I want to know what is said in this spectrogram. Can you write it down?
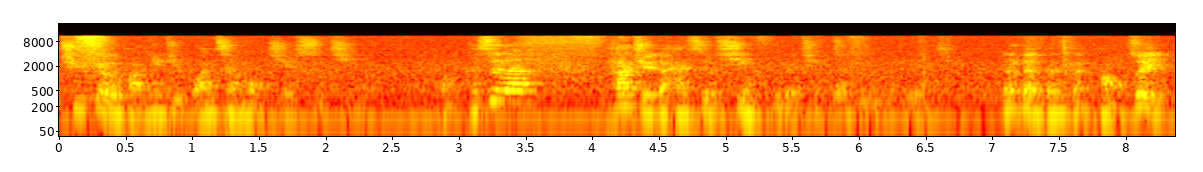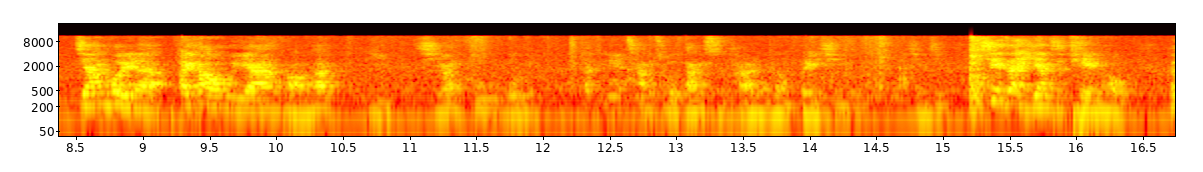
去就业环境去完成某些事情。哦，可是呢，他觉得还是有幸福的前景。等等等等，哈，所以江蕙呢爱靠灰啊，哈，他以喜欢哭，我他今天唱出了当时台湾的那种悲情情。现在一样是天后，可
